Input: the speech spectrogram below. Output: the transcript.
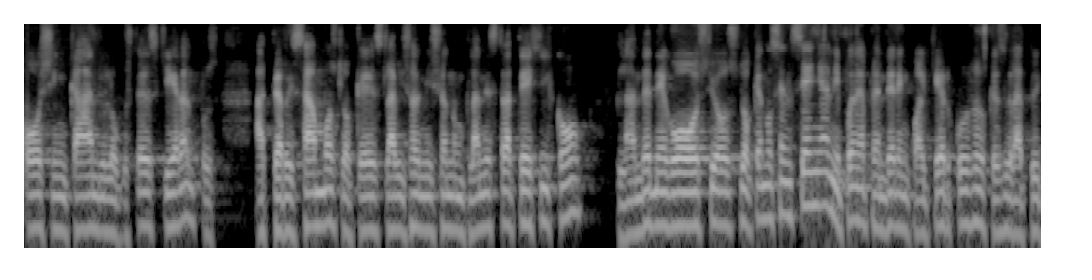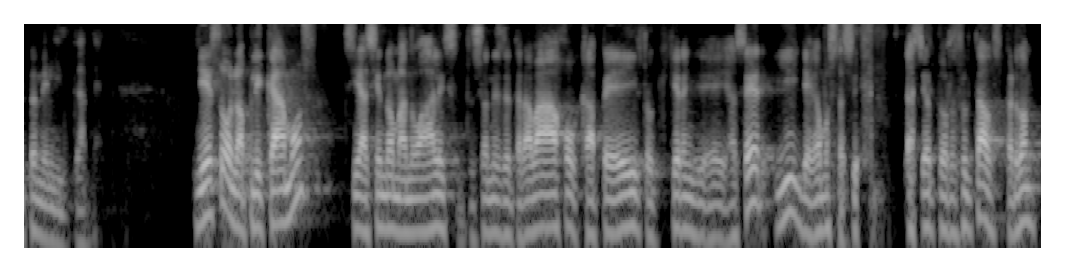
o Shinkan, lo que ustedes quieran, pues aterrizamos lo que es la visión y misión, un plan estratégico, plan de negocios, lo que nos enseñan y pueden aprender en cualquier curso que es gratuito en el Internet. Y eso lo aplicamos, sí, haciendo manuales, instituciones de trabajo, KPI, lo que quieran eh, hacer, y llegamos a, ciertos resultados, perdón.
